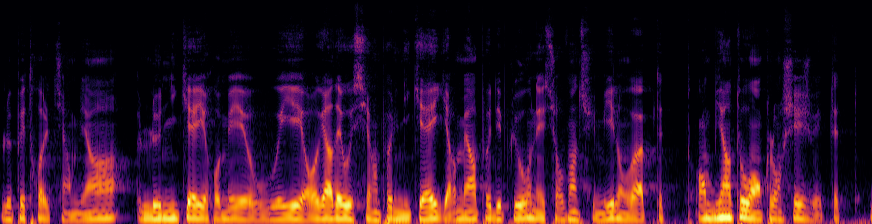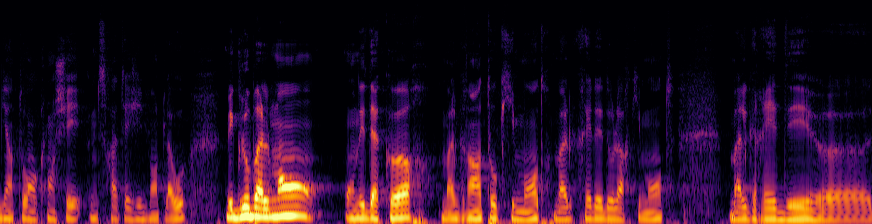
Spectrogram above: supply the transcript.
Le pétrole tient bien. Le Nikkei remet, vous voyez, regardez aussi un peu le Nikkei, il remet un peu des plus hauts. On est sur 28 000. On va peut-être en bientôt enclencher, je vais peut-être bientôt enclencher une stratégie de vente là-haut. Mais globalement, on est d'accord, malgré un taux qui monte, malgré des dollars qui montent, malgré des, euh,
